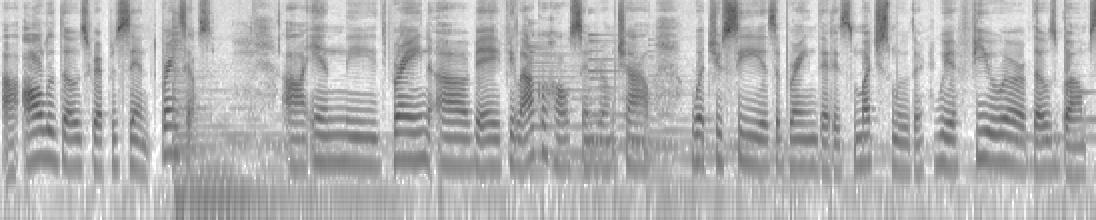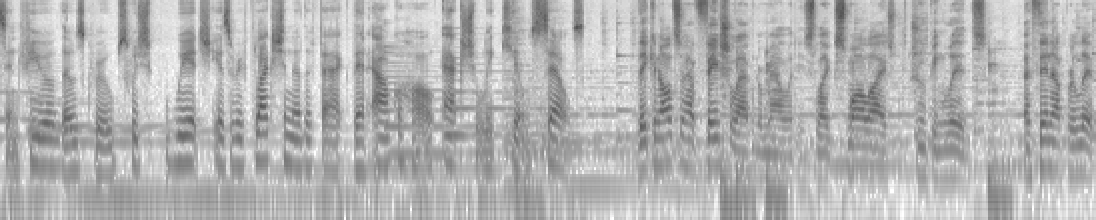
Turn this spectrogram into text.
Uh, all of those represent brain cells. Uh, in the brain of a fetal alcohol syndrome child, what you see is a brain that is much smoother with fewer of those bumps and fewer of those grooves, which, which is a reflection of the fact that alcohol actually kills cells. They can also have facial abnormalities like small eyes with drooping lids, a thin upper lip,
